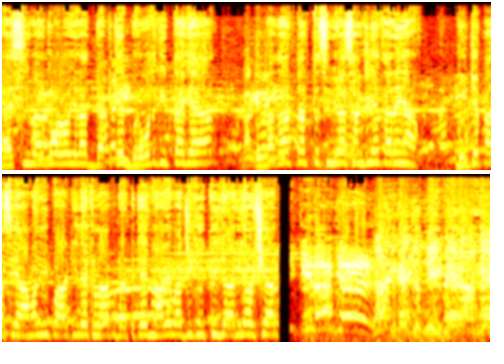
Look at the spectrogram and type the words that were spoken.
ਐਸੀ ਵਰਗ ਵੱਲੋਂ ਜਿਹੜਾ ਡਟ ਕੇ ਵਿਰੋਧ ਕੀਤਾ ਗਿਆ। ਲਗਾਤਾਰ ਤਸਵੀਰਾਂ ਸਾਂਝੀਆਂ ਕਰ ਰਹੇ ਆ ਦੂਜੇ ਪਾਸੇ ਆਮ ਆਦਮੀ ਪਾਰਟੀ ਦੇ ਖਿਲਾਫ ਡਟ ਕੇ ਨਾਅਰੇਬਾਜ਼ੀ ਕੀਤੀ ਜਾ ਰਹੀ ਹੈ ਹੁਸ਼ਿਆਰ ਕਿਰਾਂਗੇ ਰੱਜ ਕੇ ਜੁੱਤੀ ਫੇਰਾਂਗੇ।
